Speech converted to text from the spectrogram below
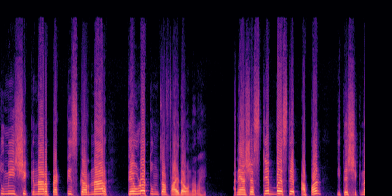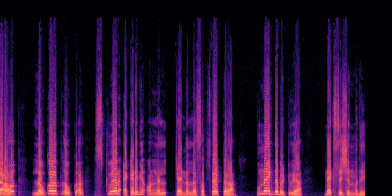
तुम्ही शिकणार प्रॅक्टिस करणार तेवढा तुमचा फायदा होणार आहे. आणि अशा स्टेप बाय स्टेप आपण इथे शिकणार आहोत. लवकरात लवकर स्क्वेअर अकॅडमी ऑनलाईन चॅनलला सबस्क्राईब करा. पुन्हा एकदा भेटूया नेक्स्ट सेशनमध्ये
